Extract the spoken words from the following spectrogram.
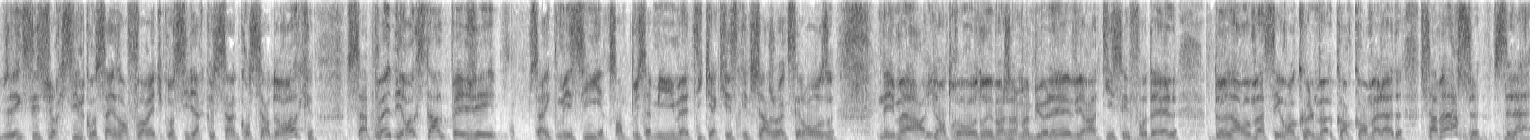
vous c'est sûr que si le concert des enfoirés, tu considères que c'est un concert de rock, ça peut être des rockstars le PSG. C'est vrai que Messi, il ressemble plus à Mimimatic, à Chris Richards ou Axel Rose. Neymar, il est entre Renault et Benjamin Biolay, Verratti c'est Faudel, Donnarumma c'est grand corps malade. Ça marche. C'est là,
